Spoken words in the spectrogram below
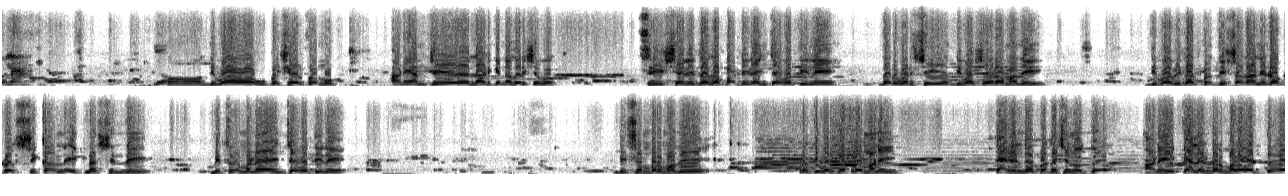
बोला. दिवा उपशहर प्रमुख आणि आमचे लाडके नगरसेवक श्री शैलेशदादा पाटील यांच्या वतीने दरवर्षी दिवा शहरामध्ये दिवा विकास प्रतिष्ठान आणि डॉक्टर श्रीकांत एकनाथ शिंदे मित्रमंडळ यांच्या वतीने डिसेंबरमध्ये प्रतिवर्षाप्रमाणे कॅलेंडर प्रकाशन होतं आणि हे कॅलेंडर मला वाटतं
